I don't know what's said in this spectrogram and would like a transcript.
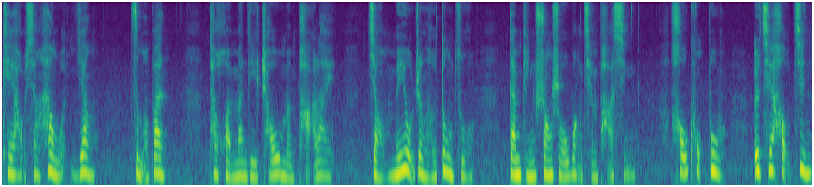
K 好像和我一样，怎么办？他缓慢地朝我们爬来，脚没有任何动作，单凭双手往前爬行，好恐怖，而且好近，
